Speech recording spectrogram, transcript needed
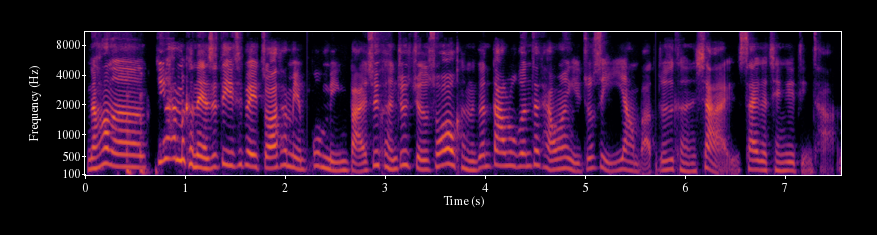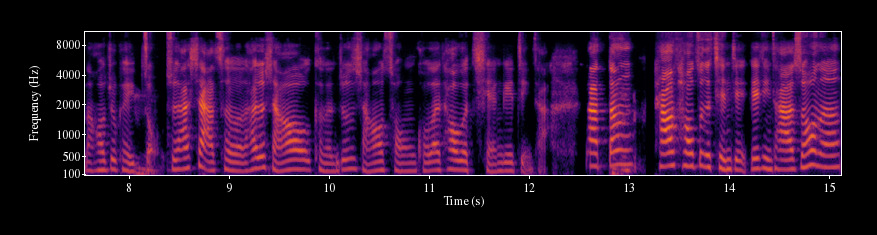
然后呢，因为他们可能也是第一次被抓，他们也不明白，所以可能就觉得说，哦，可能跟大陆跟在台湾也就是一样吧，就是可能下来塞个钱给警察，然后就可以走。所以他下车，他就想要，可能就是想要从口袋掏个钱给警察。那当他要掏这个钱给给警察的时候呢，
